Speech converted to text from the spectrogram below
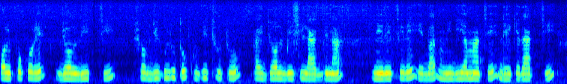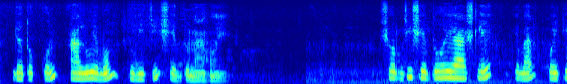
অল্প করে জল দিচ্ছি। সবজিগুলো তো খুবই ছোটো, তাই জল বেশি লাগবে না। নেড়ে চেড়ে এবার মিডিয়াম আঁচে ঢেকে রাখছি। যতক্ষণ আলু এবং বিচি সেদ্ধ না হয়। সবজি সেদ্ধ হয়ে আসলে এবার কয়টি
